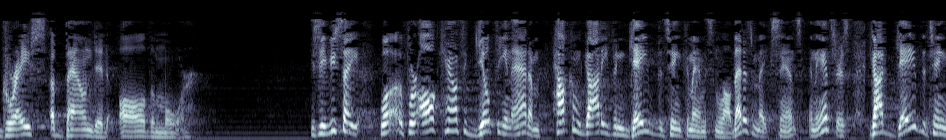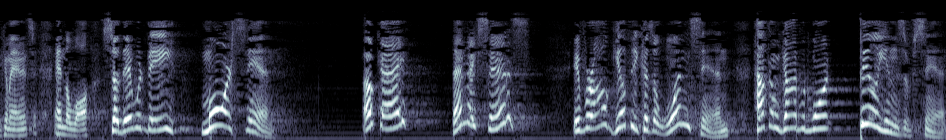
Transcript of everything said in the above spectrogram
grace abounded all the more. You see, if you say, well, if we're all counted guilty in Adam, how come God even gave the Ten Commandments and the law? That doesn't make sense. And the answer is, God gave the Ten Commandments and the law so there would be more sin. Okay, that makes sense. If we're all guilty because of one sin, how come God would want billions of sin?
